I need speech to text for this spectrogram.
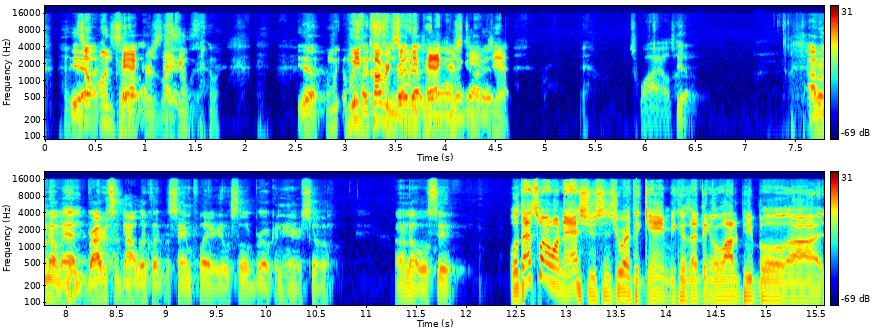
yeah, so unpackers so, like yeah, we, have covered so many Packers games. Yeah, it's wild. Yeah, I don't know, man. Rodgers does not look like the same player. He looks a little broken here, so I don't know. We'll see. Well, that's why I want to ask you since you were at the game because I think a lot of people, uh,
